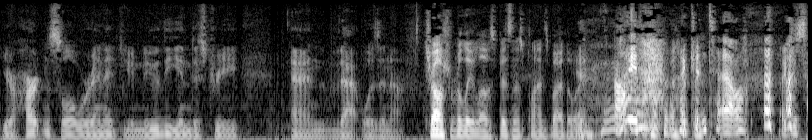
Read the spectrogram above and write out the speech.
your heart and soul were in it, you knew the industry, and that was enough? Josh really loves business plans, by the way. I I can tell. I just,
